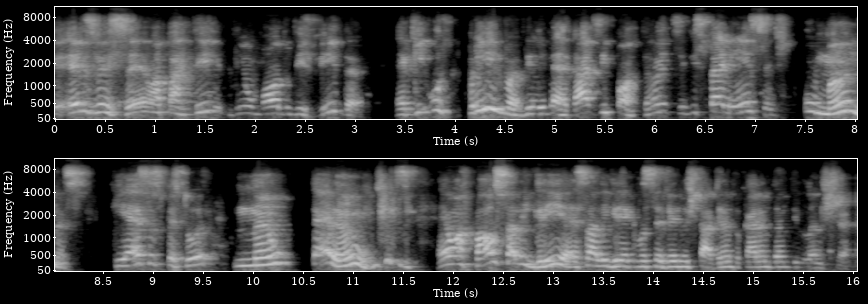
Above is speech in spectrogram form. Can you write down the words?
Eles venceram a partir de um modo de vida é que os priva de liberdades importantes e de experiências humanas que essas pessoas não terão. É uma falsa alegria, essa alegria que você vê no Instagram do cara andando de lancha.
